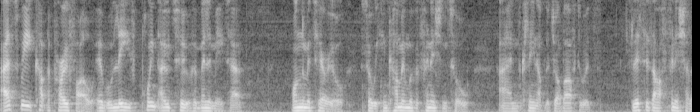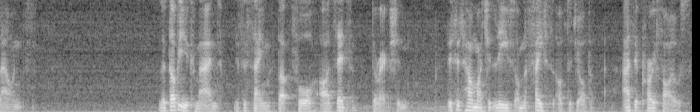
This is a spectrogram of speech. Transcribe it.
as we cut the profile, it will leave 0.02 of a millimeter on the material so we can come in with a finishing tool and clean up the job afterwards. So this is our finish allowance. The W command is the same but for our Z direction. This is how much it leaves on the face of the job as it profiles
